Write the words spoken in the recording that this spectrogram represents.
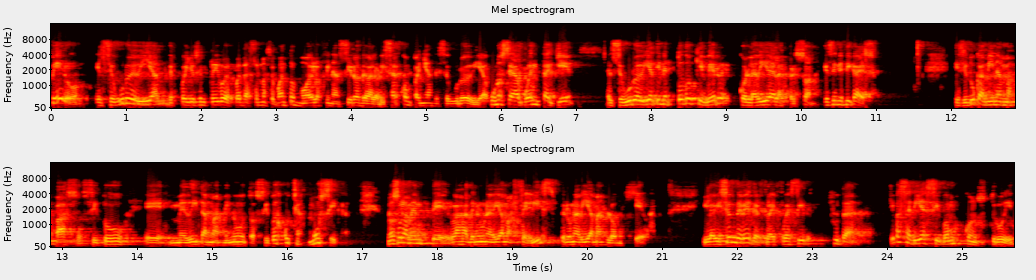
pero el seguro de vida, después yo siempre digo, después de hacer no sé cuántos modelos financieros de valorizar compañías de seguro de vida, uno se da cuenta que el seguro de vida tiene todo que ver con la vida de las personas. ¿Qué significa eso? Que si tú caminas más pasos, si tú eh, meditas más minutos, si tú escuchas música, no solamente vas a tener una vida más feliz, pero una vida más longeva. Y la visión de Betterfly fue decir, chuta, ¿qué pasaría si podemos construir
